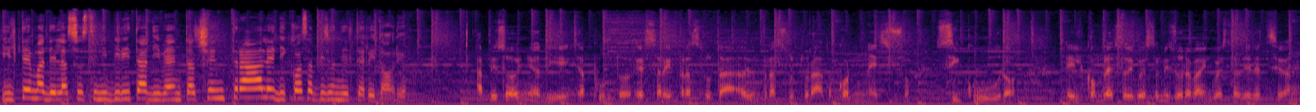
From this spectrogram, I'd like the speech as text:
il tema della sostenibilità diventa centrale, di cosa ha bisogno il territorio? ha bisogno di appunto, essere infrastrutturato, infrastrutturato, connesso, sicuro, e il complesso di queste misure va in questa direzione.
